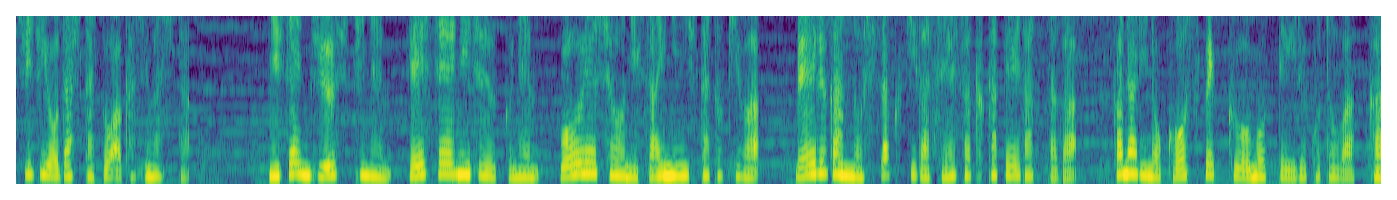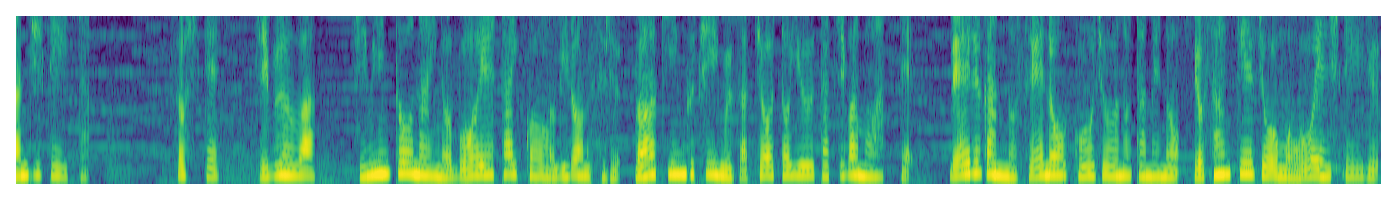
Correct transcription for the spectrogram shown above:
指示を出したと明かしました。2017年、平成29年、防衛省に再任した時は、レールガンの試作機が製作過程だったが、かなりの高スペックを持っていることは感じていた。そして、自分は自民党内の防衛大綱を議論するワーキングチーム座長という立場もあって、レールガンの性能向上のための予算計上も応援している、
